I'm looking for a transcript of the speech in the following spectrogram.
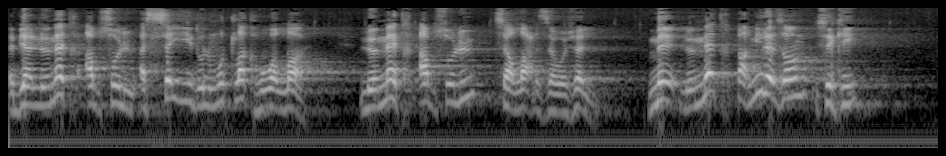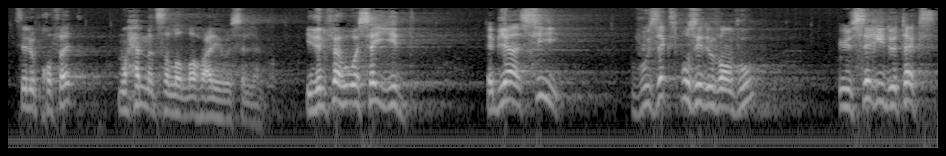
eh bien le maître absolu, As-Sayyidul Mutlaq Allah. Le maître absolu, c'est Allah Mais le maître parmi les hommes, c'est qui? C'est le prophète Muhammad sallallahu alayhi wa sallam. Idin fahuwa Sayyid. Eh bien si vous exposez devant vous une série de textes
